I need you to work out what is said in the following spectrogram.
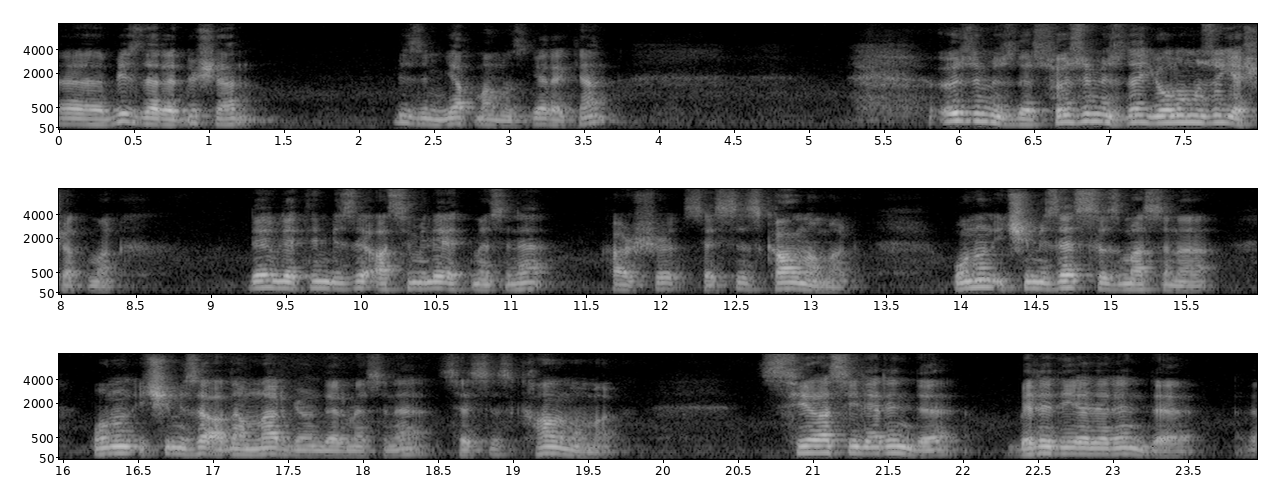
e, bizlere düşen, bizim yapmamız gereken özümüzde, sözümüzde yolumuzu yaşatmak. Devletin bizi asimile etmesine karşı sessiz kalmamak. Onun içimize sızmasına, onun içimize adamlar göndermesine sessiz kalmamak. Siyasilerin de, belediyelerin de, e,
